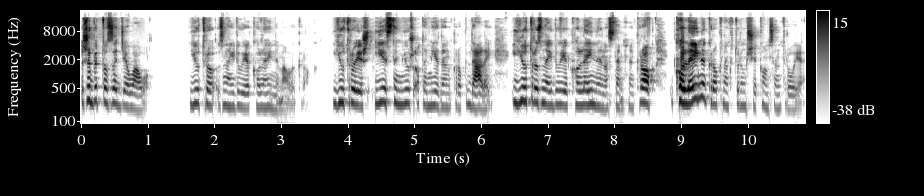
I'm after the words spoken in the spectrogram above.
żeby to zadziałało. Jutro znajduję kolejny mały krok. Jutro jestem już o ten jeden krok dalej i jutro znajduję kolejny następny krok, kolejny krok, na którym się koncentruję.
